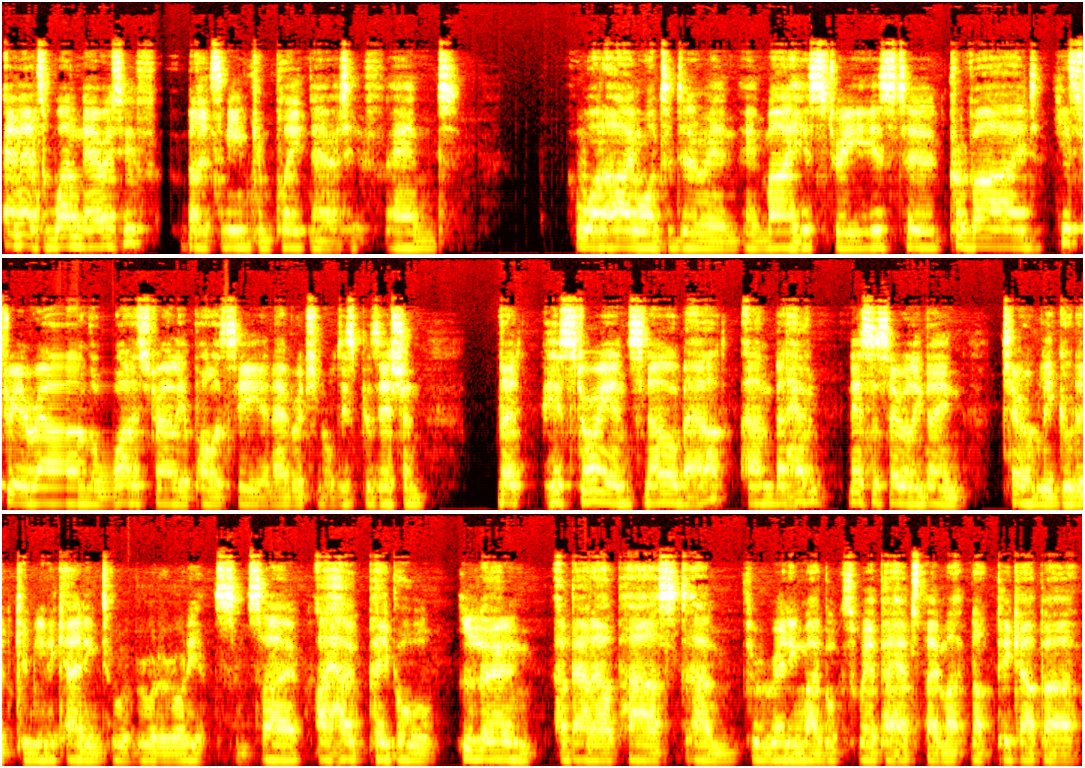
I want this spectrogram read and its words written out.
And that's one narrative, but it's an incomplete narrative. And what I want to do in, in my history is to provide history around the White Australia policy and Aboriginal dispossession that historians know about, um, but haven't necessarily been terribly good at communicating to a broader audience. And so I hope people learn about our past um, through reading my books where perhaps they might not pick up a,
